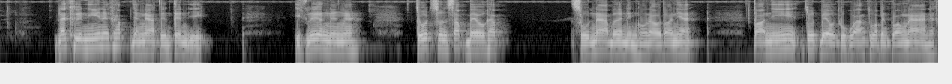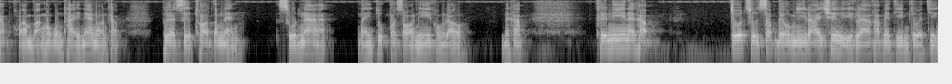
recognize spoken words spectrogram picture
ำและคืนนี้นะครับยังน่าตื่นเต้นอีก อีกเรื่องหนึ่งนะจูดซุนซับเบลครับ ศูนย์หน้าเบอร์หนึ่งของเราตอนเนี้ยตอนนี้จูดเบลถูกวางตัวเป็นกองหน้านะครับ ความหวังของคนไทยแน่นอนครับ เพื่อสืบทอดตำแหน่งศูนย์หน้าในยุคพศนี้ของเรานะครับ คืนนี้นะครับ จูดซุนซับเบลมีรายชื่ออีกแล้วครับในทีมตัวจริง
